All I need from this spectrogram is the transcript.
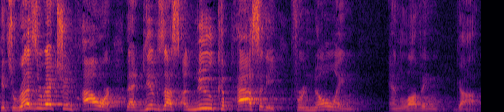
It's resurrection power that gives us a new capacity for knowing and loving God.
